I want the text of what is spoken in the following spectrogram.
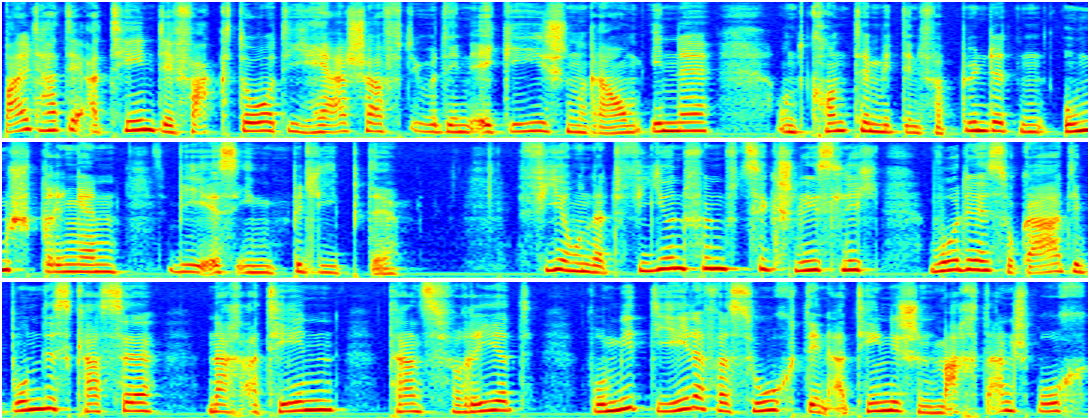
Bald hatte Athen de facto die Herrschaft über den ägäischen Raum inne und konnte mit den Verbündeten umspringen, wie es ihm beliebte. 454 schließlich wurde sogar die Bundeskasse nach Athen transferiert, womit jeder Versuch, den athenischen Machtanspruch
